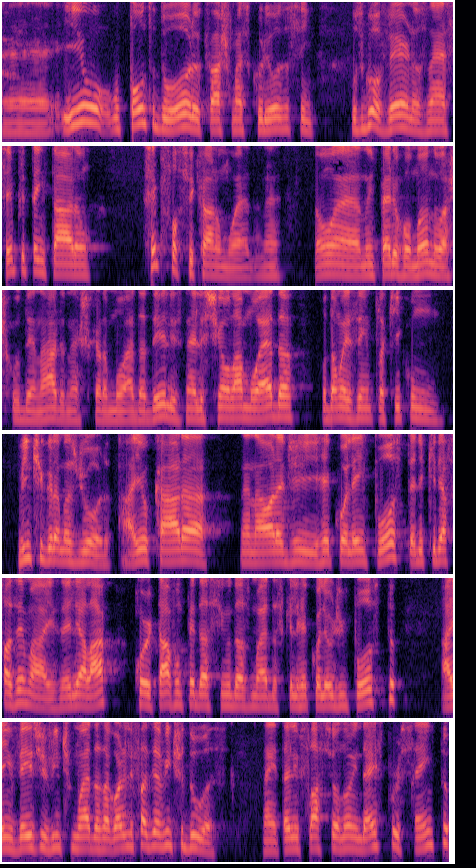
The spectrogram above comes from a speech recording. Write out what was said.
É, e o, o ponto do ouro que eu acho mais curioso, assim, os governos, né, sempre tentaram, sempre falsificaram moeda, né, então, é, no Império Romano, acho que o denário, né, acho que era a moeda deles, né, eles tinham lá moeda, vou dar um exemplo aqui, com 20 gramas de ouro. Aí o cara, né, na hora de recolher imposto, ele queria fazer mais. Ele ia lá, cortava um pedacinho das moedas que ele recolheu de imposto, aí em vez de 20 moedas agora, ele fazia 22. Né, então ele inflacionou em 10%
